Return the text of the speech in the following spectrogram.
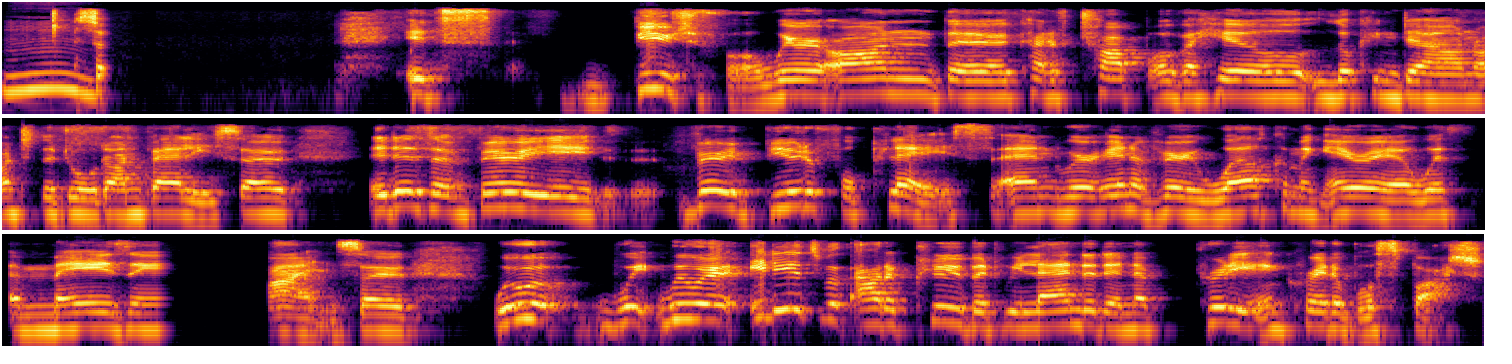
Mm. So it's beautiful. We're on the kind of top of a hill looking down onto the Dordogne Valley. So it is a very, very beautiful place. And we're in a very welcoming area with amazing wine. So we were we, we were idiots without a clue, but we landed in a pretty incredible spot.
